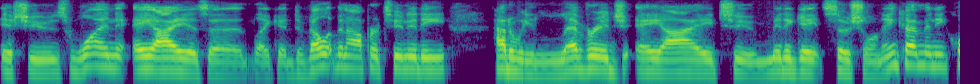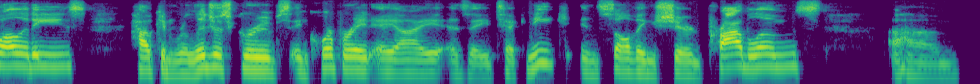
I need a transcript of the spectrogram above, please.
issues. One, AI is a like a development opportunity. How do we leverage AI to mitigate social and income inequalities? How can religious groups incorporate AI as a technique in solving shared problems? Um,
